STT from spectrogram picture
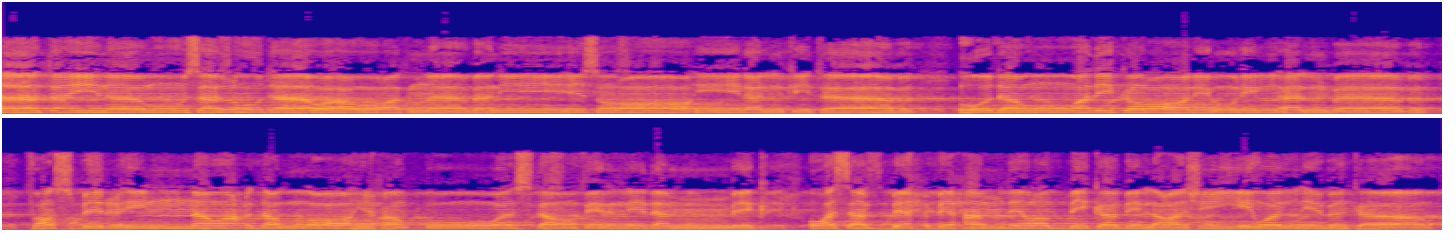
آتينا موسى الهدى وأورثنا بني إسرائيل الكتاب هدى وذكرى لأولي الألباب. فاصبر إن وعد الله حق واستغفر لذنبك وسبح بحمد ربك بالعشي والإبكار.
